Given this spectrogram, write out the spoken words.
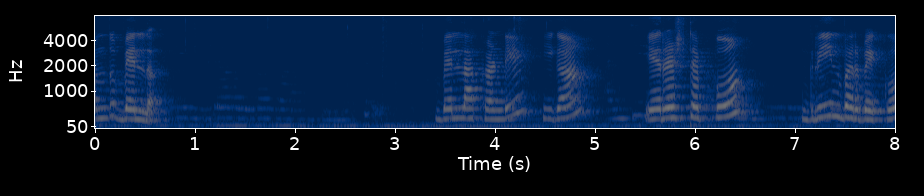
ಒಂದು ಬೆಲ್. ಬೆಲ್ ಹಾಕ್ಕೊಂಡು ಈಗ ಎರಡು ಸ್ಟೆಪ್ಪು ಗ್ರೀನ್ ಬರಬೇಕು.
